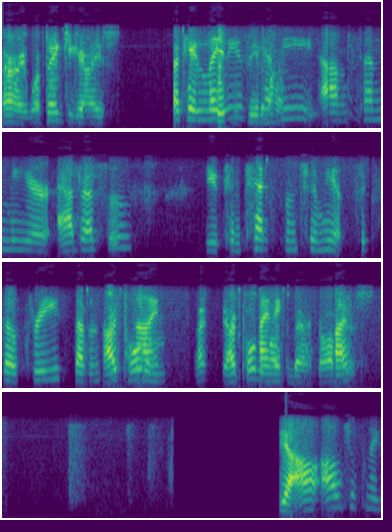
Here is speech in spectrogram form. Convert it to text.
All right. Well, thank you guys. Okay, ladies, get tomorrow. me um, send me your addresses. You can text them to me at six zero three seven I pulled them. I, I pulled them off the back office. Yeah, I'll, I'll just make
